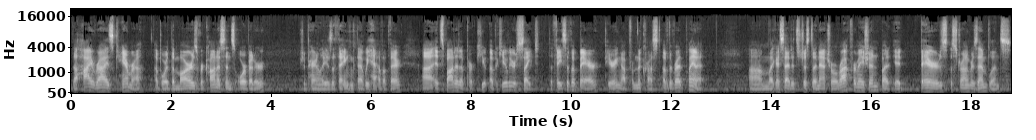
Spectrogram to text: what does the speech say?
the HiRISE camera aboard the Mars Reconnaissance Orbiter, which apparently is a thing that we have up there, uh, it spotted a, percu- a peculiar sight: the face of a bear peering up from the crust of the red planet. Um, like I said, it's just a natural rock formation, but it bears a strong resemblance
